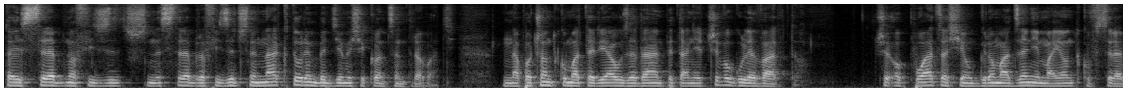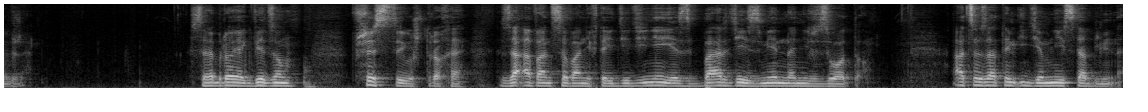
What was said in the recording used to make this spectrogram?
to jest srebro fizyczne, srebro fizyczne, na którym będziemy się koncentrować. Na początku materiału zadałem pytanie, czy w ogóle warto, czy opłaca się gromadzenie majątku w srebrze. Srebro, jak wiedzą wszyscy już trochę zaawansowani w tej dziedzinie, jest bardziej zmienne niż złoto. A co za tym idzie, mniej stabilne.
